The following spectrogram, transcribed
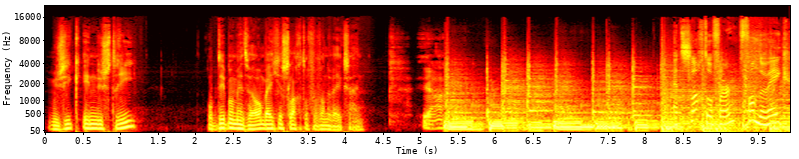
muziekindustrie op dit moment wel een beetje slachtoffer van de week zijn. Ja. Het slachtoffer van de week.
